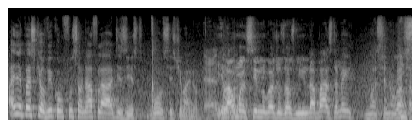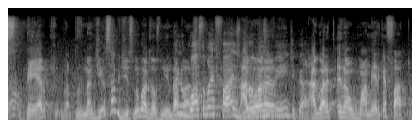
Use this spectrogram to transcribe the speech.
Aí depois que eu vi como funcionava, eu falei, ah, desisto, não vou assistir mais não. É, e lá o Mancini não gosta de usar os meninos da base também? O Mancini não gosta Espero, não? o Nandinha sabe disso, não gosta de usar os meninos da base. Mas não gosta, mas faz, agora, produz e vende, cara. Agora, não, o América é fato.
